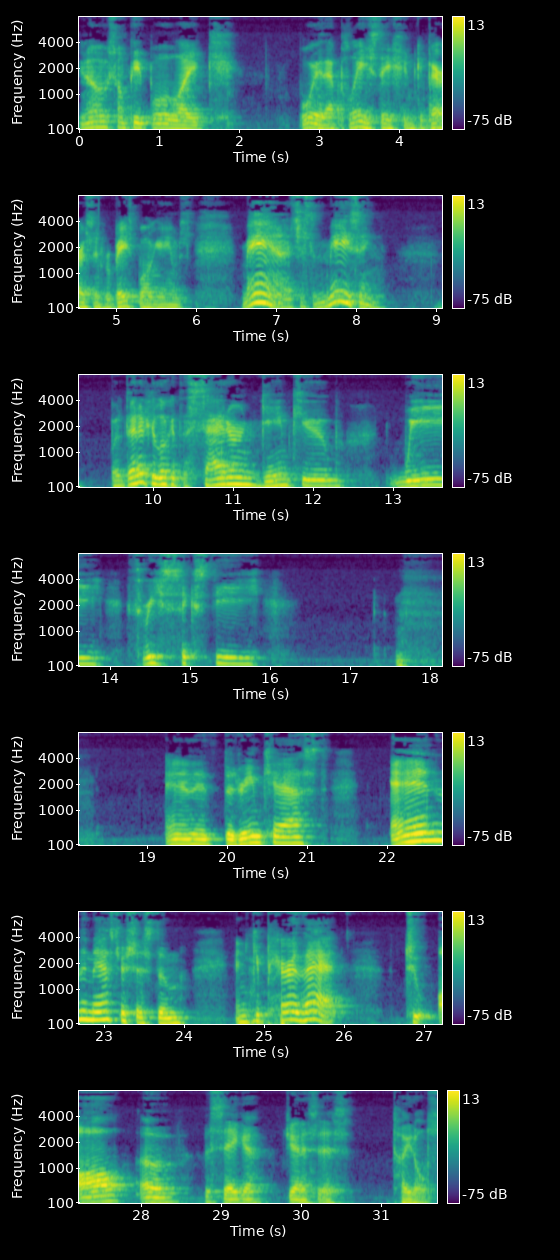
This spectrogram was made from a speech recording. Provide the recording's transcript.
You know, some people like, boy, that PlayStation comparison for baseball games, man, it's just amazing. But then if you look at the Saturn, GameCube, Wii, 360, and the Dreamcast, and the Master System, and you compare that to all of the Sega Genesis titles.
